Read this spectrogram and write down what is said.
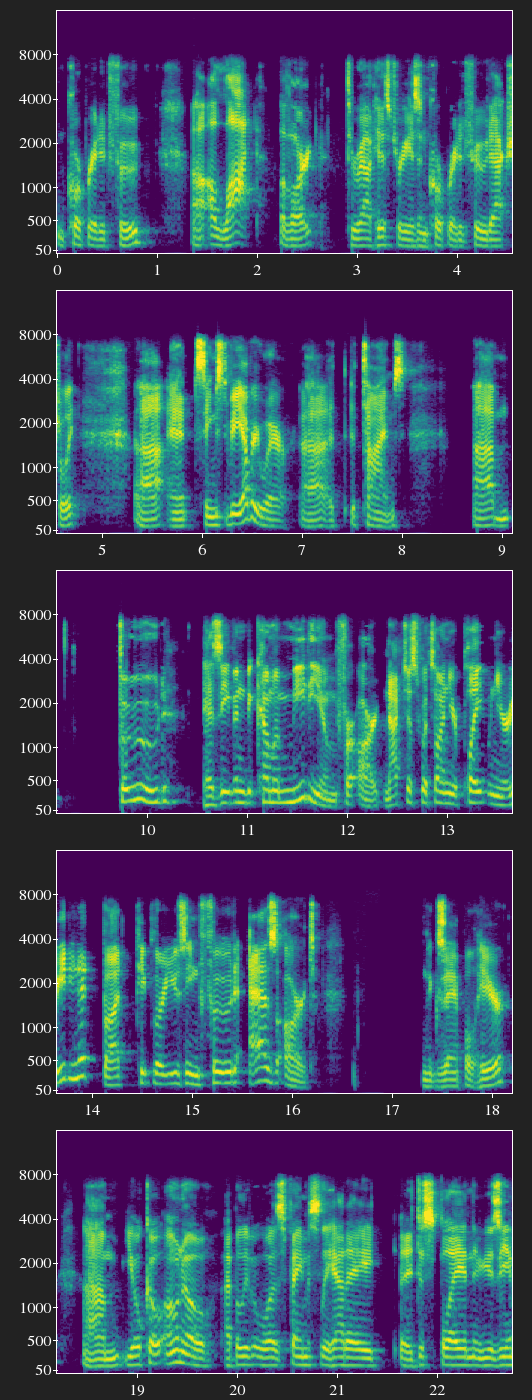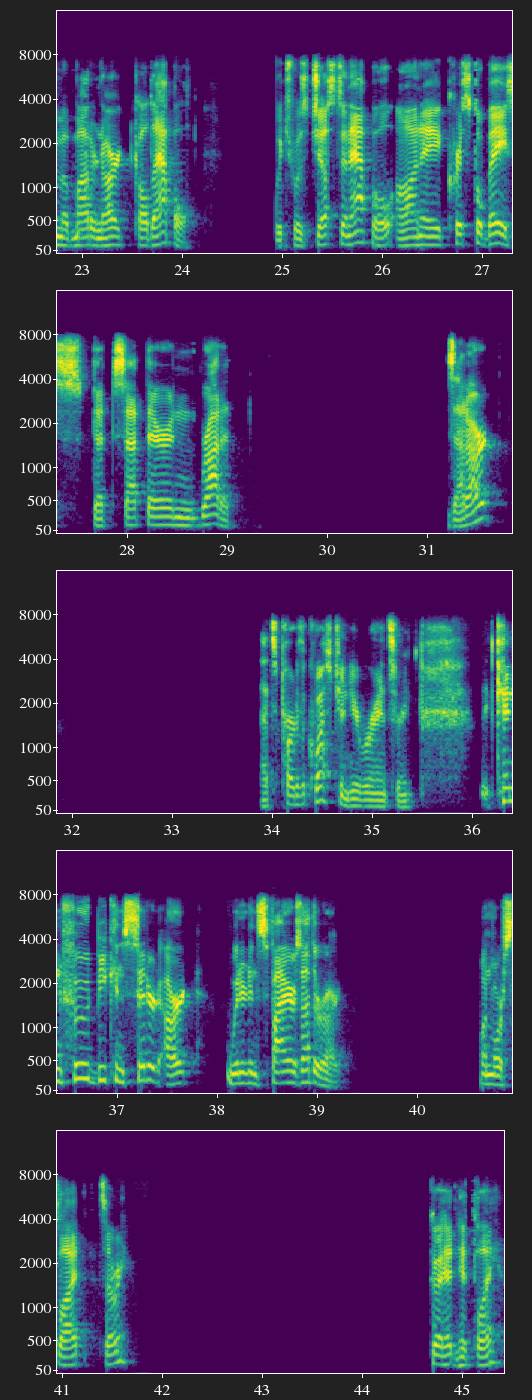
incorporated food. Uh, a lot of art throughout history is incorporated food, actually, uh, and it seems to be everywhere uh, at, at, times. Um, food has even become a medium for art, not just what's on your plate when you're eating it, but people are using food as art. An example here, um, Yoko Ono, I believe it was, famously had a, a display in the Museum of Modern Art called Apple, which was just an apple on a crystal base that sat there and rotted. Is that art? That's part of the question here we're answering. Can food be considered art when it inspires other art? One more slide, sorry. Go ahead and hit play.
